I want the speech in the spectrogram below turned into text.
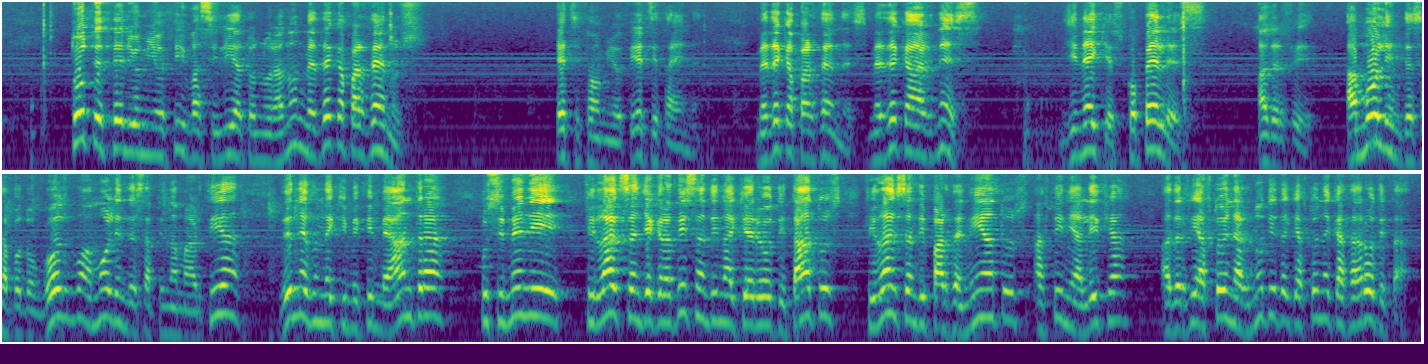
τότε θέλει ομοιωθεί η βασιλεία των ουρανών με δέκα παρθένους. Έτσι θα ομοιωθεί, έτσι θα είναι. Με δέκα παρθένες, με δέκα αγνές γυναίκες, κοπέλες, αδερφοί. αμόλυντες από τον κόσμο, αμόλυντες από την αμαρτία, δεν έχουν κοιμηθεί με άντρα, που σημαίνει φυλάξαν και κρατήσαν την ακαιρεότητά τους, φυλάξαν την παρθενία τους, αυτή είναι η αλήθεια. Αδερφοί, αυτό είναι αγνότητα και αυτό είναι καθαρότητα.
